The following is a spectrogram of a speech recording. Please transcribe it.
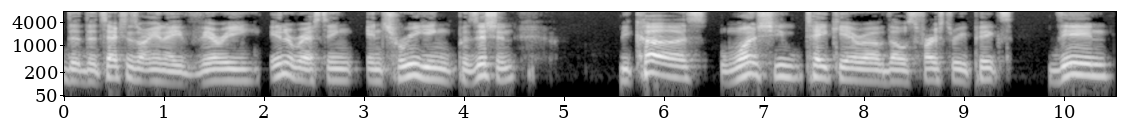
the the Texans are in a very interesting, intriguing position because once you take care of those first three picks, then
